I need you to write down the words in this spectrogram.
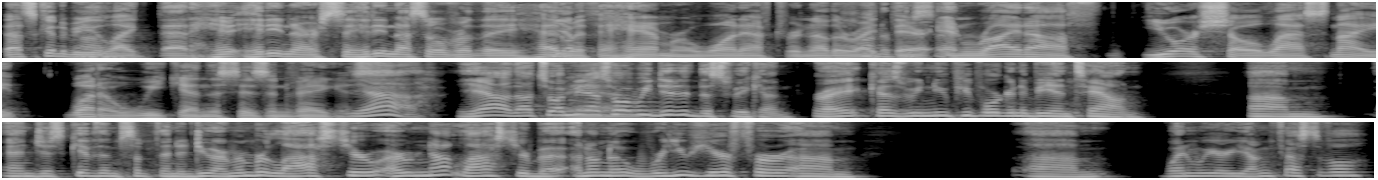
That's going to be Um, like that hitting our hitting us over the head Yep. with a hammer, one after another, right there. 100%. And right off your show last night. What a weekend this is in Vegas. Yeah, yeah. That's what I mean. That's why we did it this weekend, right? Because we knew people were going to be in town, um, and just give them something to do. I remember last year, or not last year, but I don't know. Were you here for um, um, when we were young festival?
